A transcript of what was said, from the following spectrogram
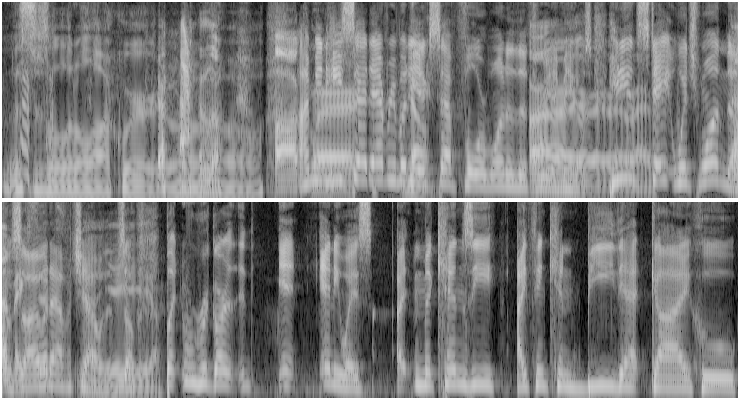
this is a little awkward. Oh. I mean, he said everybody No. except for one of the three right, amigos. all right, he didn't right. state which one though, so makes I would have a chat Yeah, with him. yeah, so, yeah. but regard it, anyways, I, McKenzie, I think can be that guy who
